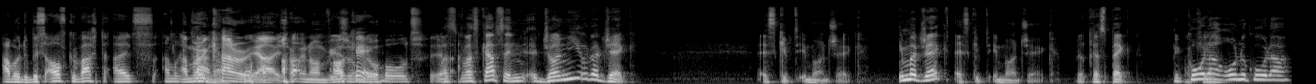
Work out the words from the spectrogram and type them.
Aber du bist aufgewacht als Amerikaner. Amerikaner, ja. Ich habe mir noch ein Visum Okay. geholt. Ja. was, was gab's denn? Johnny oder Jack? Es gibt immer Jack. Immer Jack? Es gibt immer Jack. Respekt. Mit Cola, ohne Cola?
